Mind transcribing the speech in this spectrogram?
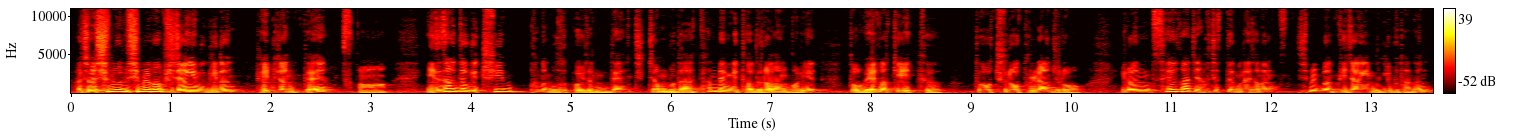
그렇지만 11, 11 번 비장의 무기는 데뷔전 때 어, 인상적인 추임하는 모습 보여줬는데 직전보다 300m 늘어난 거리 또 외곽 게이트 또 주로 불량 주로 이런 세 가지 악재 때문에 저는 11번 비장의 무기보다는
